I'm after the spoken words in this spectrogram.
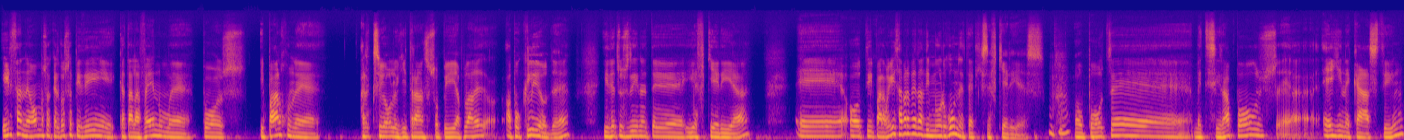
Ήρθανε όμως ακριβώς επειδή καταλαβαίνουμε πως υπάρχουν αξιόλογοι τρανς οι οποίοι απλά δεν- αποκλείονται ή δεν τους δίνεται η ευκαιρία ε, ότι οι παραγωγοί θα έπρεπε να δημιουργούν τέτοιες ευκαιρίες. Οπότε με τη σειρά Pose ε, έγινε casting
